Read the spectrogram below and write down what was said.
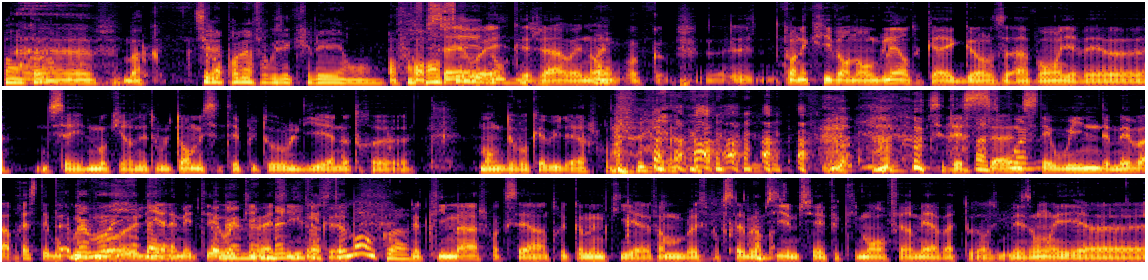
Pas encore? Euh, bah, c'est la première fois que vous écrivez en, en français, en français ouais, donc... déjà, ouais, non. Ouais. Quand on écrivait en anglais, en tout cas avec Girls, avant, il y avait euh, une série de mots qui revenaient tout le temps, mais c'était plutôt lié à notre euh, manque de vocabulaire, je crois. c'était sun, c'était wind, mais bah, après c'était beaucoup de mots voyez, liés ben, à la météo ben, et climatique. Donc, quoi. Le climat, je crois que c'est un truc quand même qui, enfin, pour ça, même Ah bah. si je me suis effectivement enfermé à Vato dans une maison et euh,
